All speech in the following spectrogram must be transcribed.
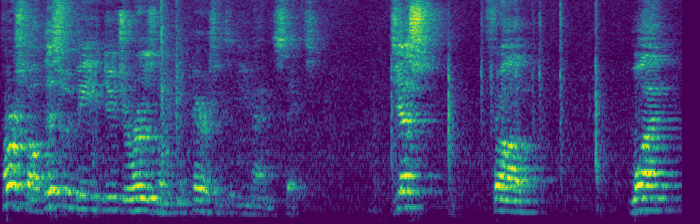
first of all, this would be New Jerusalem in comparison to the United States. Just from one,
